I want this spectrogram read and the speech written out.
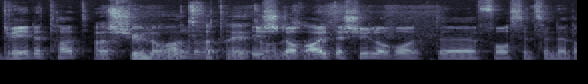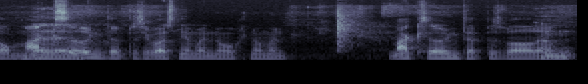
geredet hat, was Schülerratsvertreter. ist der alte Schülerrat-Vorsitzende, der Max Ja. irgendetwas, ich weiß nicht mehr Nachnamen. Max irgendetwas war der. Und,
